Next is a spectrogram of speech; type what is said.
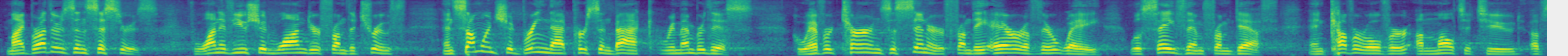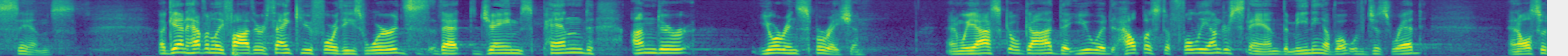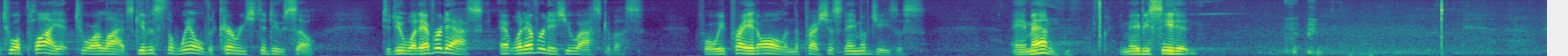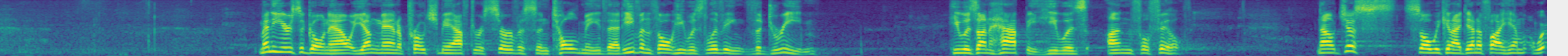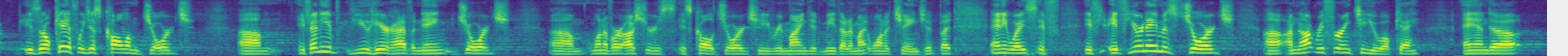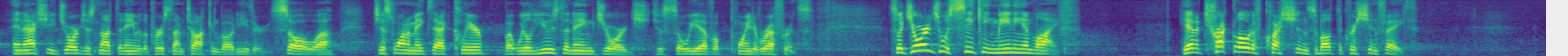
My brothers and sisters, if one of you should wander from the truth and someone should bring that person back, remember this whoever turns a sinner from the error of their way will save them from death and cover over a multitude of sins. Again, Heavenly Father, thank you for these words that James penned under your inspiration. And we ask, oh God, that you would help us to fully understand the meaning of what we've just read and also to apply it to our lives. Give us the will, the courage to do so, to do whatever it, ask, whatever it is you ask of us. For we pray it all in the precious name of Jesus. Amen. You may be seated. Many years ago now, a young man approached me after a service and told me that even though he was living the dream, he was unhappy, he was unfulfilled. Now, just so we can identify him, is it okay if we just call him George? Um, if any of you here have a name, George, Um, one of our ushers is called George. He reminded me that I might want to change it. But, anyways, if, if, if your name is George, uh, I'm not referring to you, okay? And, uh, and actually, George is not the name of the person I'm talking about either. So, uh, just want to make that clear. But we'll use the name George just so we have a point of reference. So, George was seeking meaning in life. He had a truckload of questions about the Christian faith.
